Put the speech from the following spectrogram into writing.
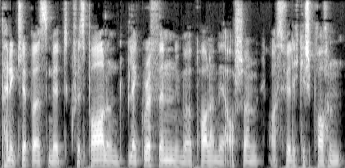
bei den Clippers mit Chris Paul und Blake Griffin. Über Paul haben wir auch schon ausführlich gesprochen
